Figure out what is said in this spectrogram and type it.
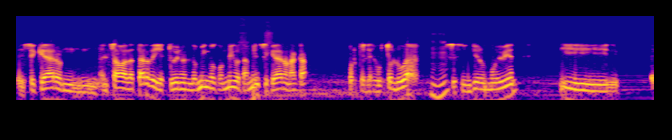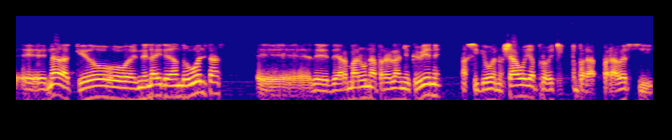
eh, se quedaron el sábado a la tarde y estuvieron el domingo conmigo también, se quedaron acá, porque les gustó el lugar, se sintieron muy bien. Y nada, quedó en el aire dando vueltas eh, de, armar una para el año que viene. Así que bueno, ya voy a aprovechar para, para ver si,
